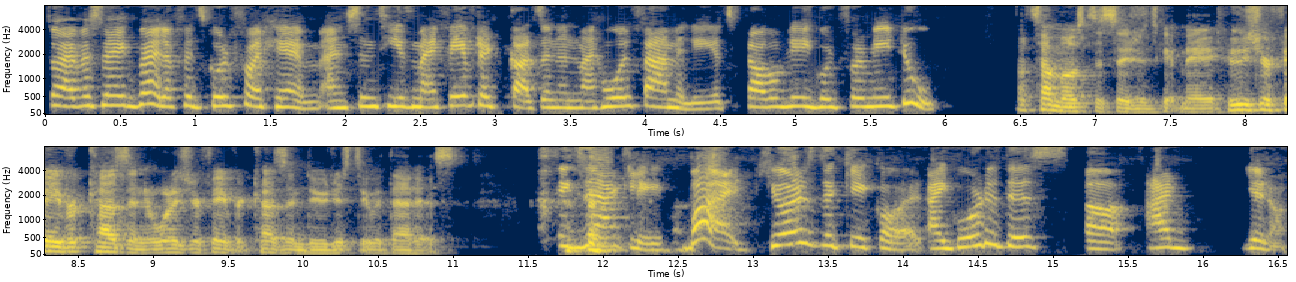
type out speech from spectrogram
So I was like, well, if it's good for him, and since he's my favorite cousin in my whole family, it's probably good for me too. That's how most decisions get made. Who's your favorite cousin, and what does your favorite cousin do? Just do what that is. Exactly. But here's the kicker: I go to this uh, ad. You know,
